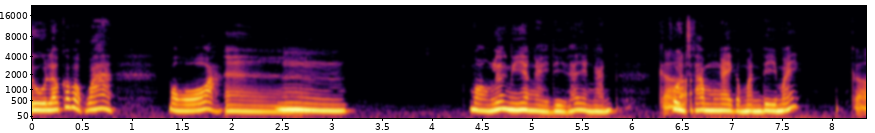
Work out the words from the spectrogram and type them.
ดูแล้วก็บอกว่าโป๊อะอ่าอื มมองเรื่องนี้ยังไงดีถ้าอย่างนั้นก็ควรจะทำไงกับมันดีไหมก็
